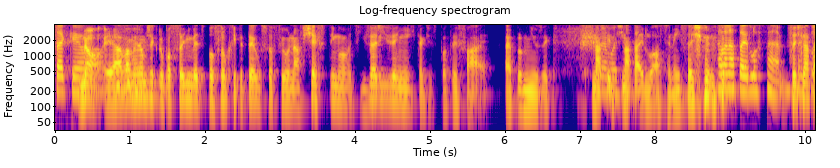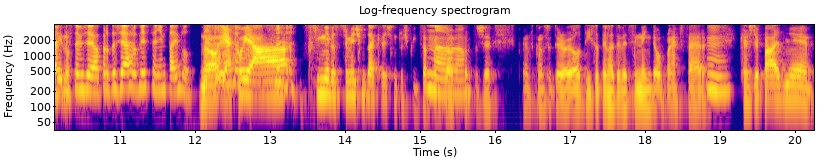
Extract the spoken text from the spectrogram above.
Tak jo. No, já vám jenom řeknu poslední věc, poslouchejte Sofiu na všech streamovacích zařízeních, takže Spotify, Apple Music. Na, ty, na Tidlu asi nejseš. Ale na Tidlu jsem. Jseš na myslím, Tidlu? Myslím, že jo, protože já hrozně cením Tidal. No, jako já přímě dost přemýšlím, tak začnu trošku víc supportovat, No, no. protože konec konců ty royalties a tyhle ty věci není to úplně fair. Mm. Každopádně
